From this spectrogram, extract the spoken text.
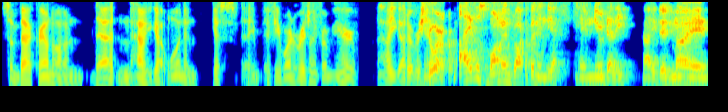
some background on that and how you got one? And I guess if you weren't originally from here, how you got over here? Sure. I was born and brought up in India, in New Delhi. I did my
